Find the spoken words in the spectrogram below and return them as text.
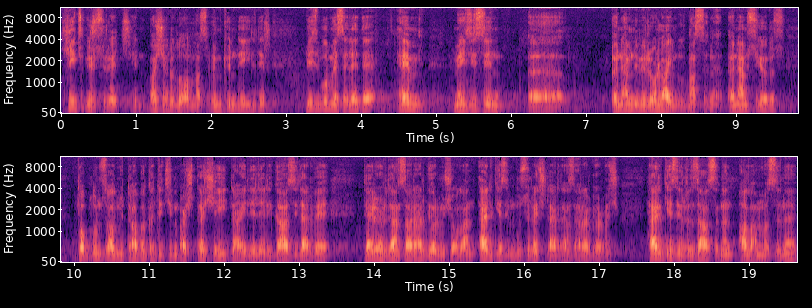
hiçbir sürecin başarılı olması mümkün değildir. Biz bu meselede hem meclisin e, önemli bir rol almasını önemsiyoruz. Toplumsal mütabakat için başta şehit aileleri, gaziler ve terörden zarar görmüş olan herkesin bu süreçlerden zarar görmüş herkesin rızasının alınmasını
